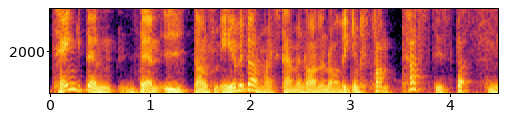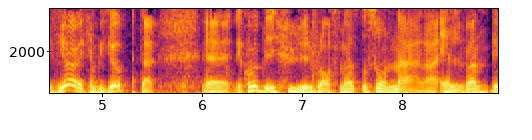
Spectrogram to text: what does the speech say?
tänk den, den ytan som är vid Danmarksterminalen idag. Vilken fantastisk stadsmiljö vi kan bygga upp där. Eh, det kommer bli hur bra som helst och så nära älven. Det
